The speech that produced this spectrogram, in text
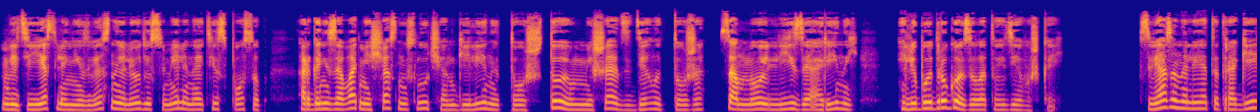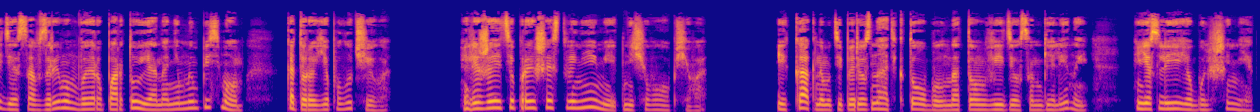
Ведь если неизвестные люди сумели найти способ организовать несчастный случай Ангелины, то что им мешает сделать то же со мной, Лизой, Ариной и любой другой золотой девушкой? Связана ли эта трагедия со взрывом в аэропорту и анонимным письмом, которое я получила? Или же эти происшествия не имеют ничего общего? И как нам теперь узнать, кто был на том видео с Ангелиной, если ее больше нет?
